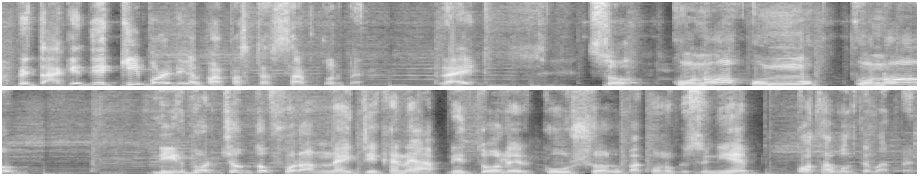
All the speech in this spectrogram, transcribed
আপনি তাকে দিয়ে কি পলিটিক্যাল পারপাসটা সার্ভ করবেন রাইট সো কোন উন্মুখ কোন নির্ভরযোগ্য ফোরাম নাই যেখানে আপনি দলের কৌশল বা কোনো কিছু নিয়ে কথা বলতে পারবেন।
